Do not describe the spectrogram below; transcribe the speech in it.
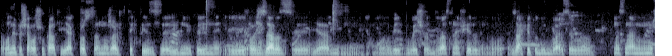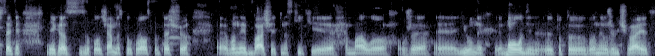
Вони почали шукати, як просто на жаль втекти з рідної країни. І ось зараз е, я ви- вийшов до вас на ефір ну, захід тут відбувається в національному університеті. Якраз з викладачами спілкувалися про те, що е, вони бачать наскільки мало вже е, юних е, молоді, тобто вони вже відчувають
